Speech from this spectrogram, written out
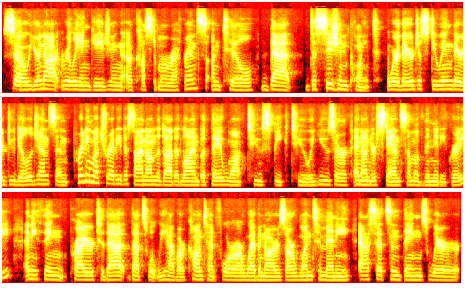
So you're not really engaging a customer reference until that decision point where they're just doing their due diligence and pretty much ready to sign on the dotted line, but they want to speak to a user and understand some of the nitty gritty. Anything prior to that, that's what we have our content for, our webinars, our one to many assets and things where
